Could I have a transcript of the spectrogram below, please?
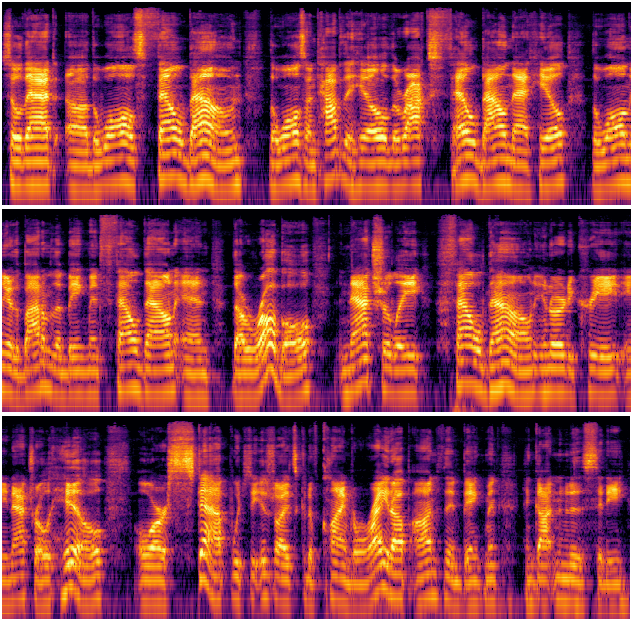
so that uh, the walls fell down. The walls on top of the hill, the rocks fell down that hill. The wall near the bottom of the embankment fell down, and the rubble naturally fell down in order to create a natural hill or step, which the Israelites could have climbed right up onto the embankment and gotten into the city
